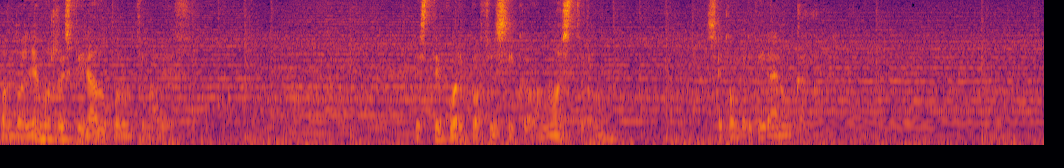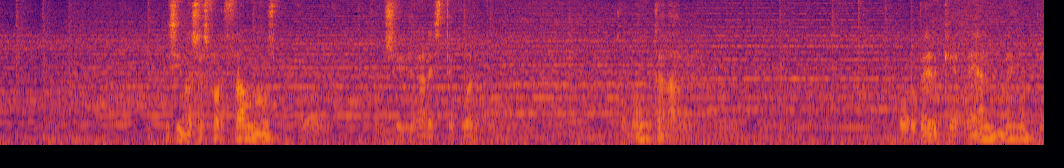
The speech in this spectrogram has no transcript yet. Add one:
cuando hayamos respirado por última vez, este cuerpo físico nuestro se convertirá en un cadáver. Y si nos esforzamos por considerar este cuerpo como un cadáver, por ver que realmente,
